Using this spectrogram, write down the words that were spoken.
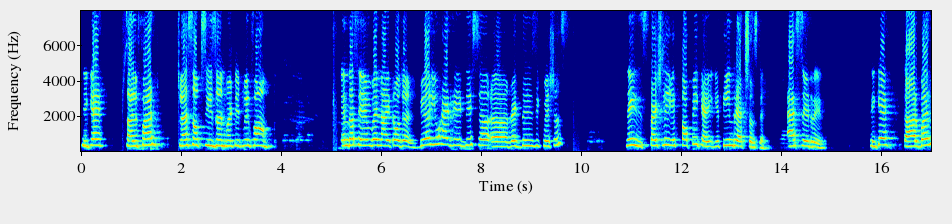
ठीक है? Sulphur plus oxygen what it will form same way nitrogen. Where you had read this uh, uh, read these equations? नहीं स्पेशली एक टॉपिक है ये तीन रिएक्शंस के। एसिड रेन ठीक है? कार्बन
